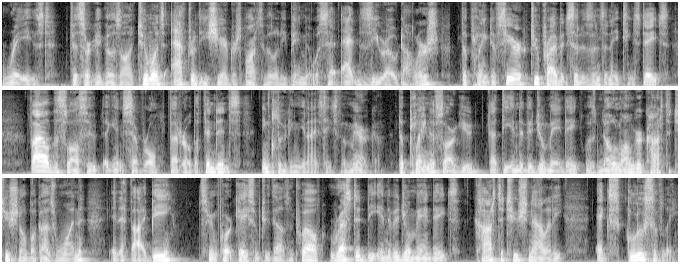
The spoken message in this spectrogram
razed. Fifth Circuit goes on. Two months after the shared responsibility payment was set at $0, the plaintiffs here, two private citizens in 18 states, filed this lawsuit against several federal defendants, including the United States of America. The plaintiffs argued that the individual mandate was no longer constitutional because, one, in NFIB, Supreme Court case from 2012, rested the individual mandate's constitutionality exclusively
